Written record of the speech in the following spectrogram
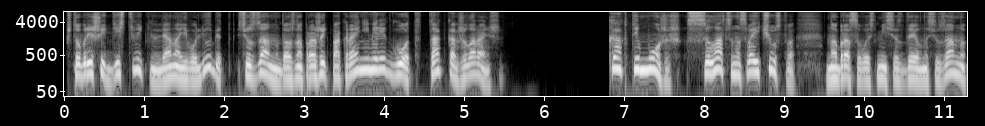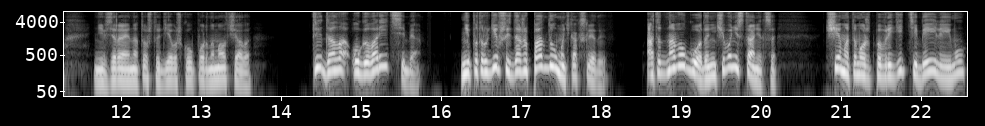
Чтобы решить, действительно ли она его любит, Сюзанна должна прожить по крайней мере год, так, как жила раньше. «Как ты можешь ссылаться на свои чувства?» — набрасывалась миссис Дейл на Сюзанну, невзирая на то, что девушка упорно молчала. «Ты дала уговорить себя, не потрудившись даже подумать как следует. От одного года ничего не станется. Чем это может повредить тебе или ему?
